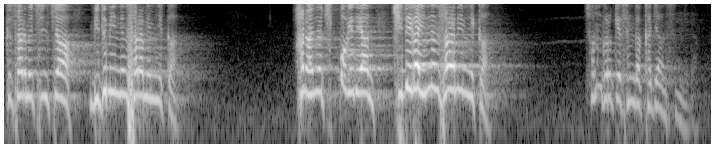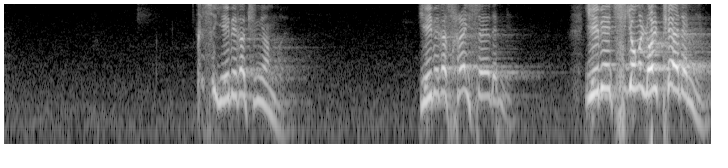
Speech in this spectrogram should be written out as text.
그 사람이 진짜 믿음이 있는 사람입니까? 하나님의 축복에 대한 기대가 있는 사람입니까? 저는 그렇게 생각하지 않습니다. 그래서 예배가 중요한 거예요. 예배가 살아 있어야 됩니다. 예배의 지경을 넓혀야 됩니다.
